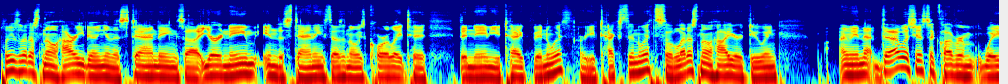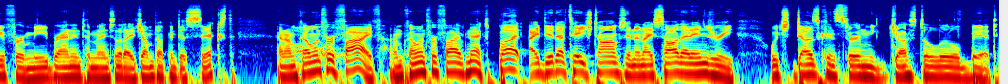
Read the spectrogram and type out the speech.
please let us know how are you doing in the standings. Uh, your name in the standings doesn't always correlate to the name you type in with or you text in with. So let us know how you're doing. I mean, that that was just a clever way for me, Brandon, to mention that I jumped up into sixth, and I'm coming for five. I'm coming for five next. But I did have Tage Thompson, and I saw that injury, which does concern me just a little bit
